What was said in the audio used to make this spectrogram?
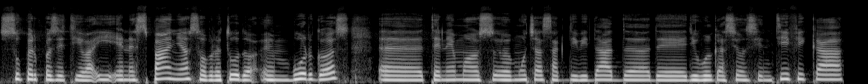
súper positiva. Y en España, sobre todo en Burgos, eh, tenemos eh, muchas actividades de, divulgación científica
